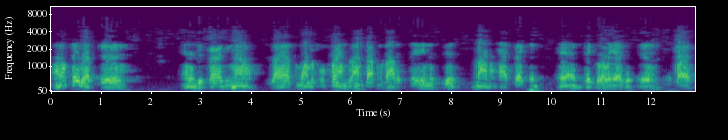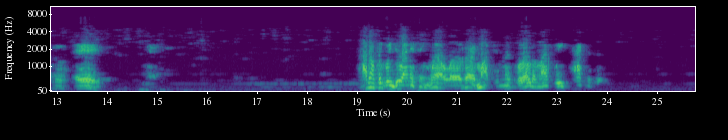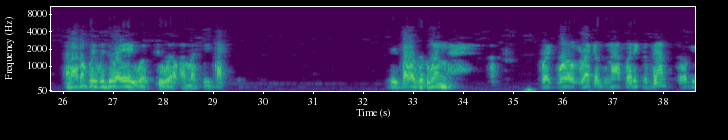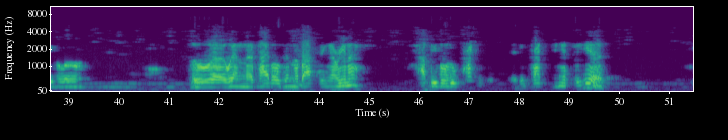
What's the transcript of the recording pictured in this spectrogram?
I don't say that uh, in a disparaging manner. I have some wonderful friends. I'm talking about it uh, in this uh, minor aspect, and uh, particularly as it uh, applies to AA. I don't think we do anything well uh, very much in this world unless we practice it. And I don't believe we do AA work too well unless we practice it. These fellows that win break world records in athletic events, uh, people who who uh, win uh, titles in the boxing arena are people who practice. They've been practicing it for years.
